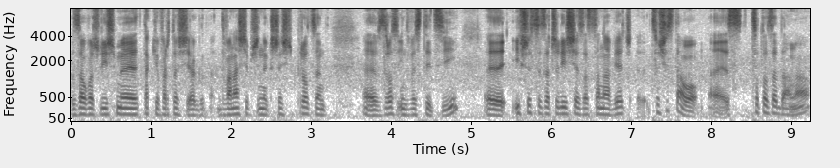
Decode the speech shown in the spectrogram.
zauważyliśmy takie wartości jak 12,6% e, wzrost inwestycji e, i wszyscy zaczęli się zastanawiać, co się stało, co to za dana,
